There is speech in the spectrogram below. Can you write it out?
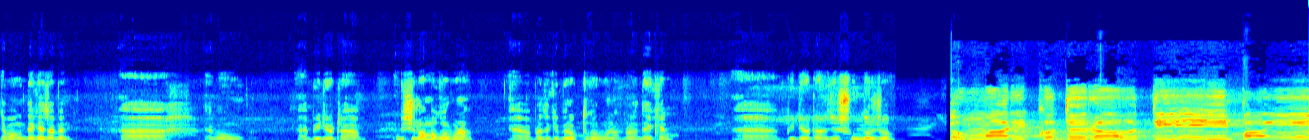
এবং দেখে যাবেন। এবং ভিডিওটা বেশি লম্বা করব না। আপনাদেরকে বিরক্ত করব না। আপনারা দেখেন ভিডিওটার যে সৌন্দর্য। তোমার কুদরতি পায়ে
